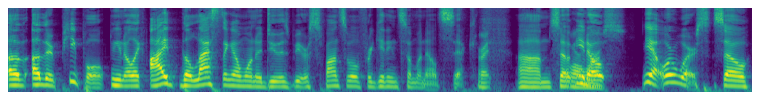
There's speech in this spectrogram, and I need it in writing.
of other people you know like i the last thing i want to do is be responsible for getting someone else sick Right. um so Or you know worse. yeah or worse so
